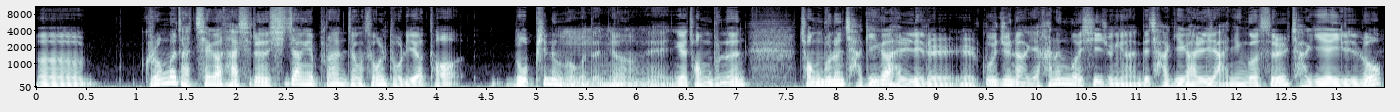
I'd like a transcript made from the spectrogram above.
어, 그런 것 자체가 사실은 시장의 불안정성을 도리어 더 높이는 음. 거거든요. 예, 그러니까 정부는 정부는 자기가 할 일을 꾸준하게 하는 것이 중요한데 자기가 할 일이 아닌 것을 자기의 일로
